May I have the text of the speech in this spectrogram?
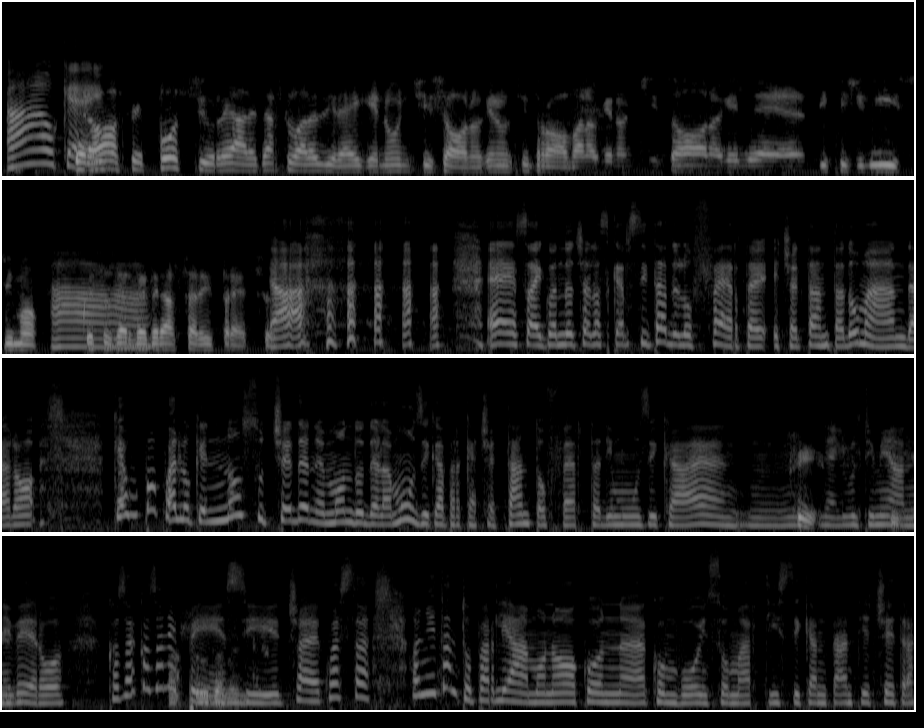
Ah, ok. Però se fossi un reale tartufaro direi che non ci sono, che non si trovano, che non ci sono, che è difficilissimo. Ah. Questo serve per alzare il prezzo. Ah, eh, sai, quando c'è la scarsità dell'offerta e c'è tanta domanda, no? Che è un po' quello che non succede nel mondo della musica, perché c'è tanta offerta di musica eh, mm, Sì, negli ultimi sì, anni, sì. vero? Cosa, cosa ne pensi? Cioè, questa, ogni tanto parliamo no, con, con voi, insomma, artisti, cantanti, eccetera.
